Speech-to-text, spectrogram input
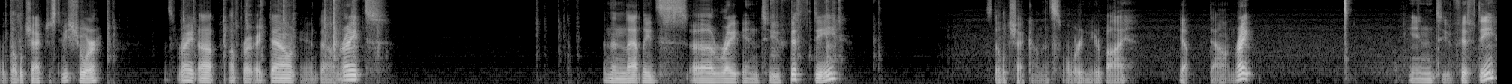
We'll double check just to be sure. It's right up, up, right, right, down, and down, right. And then that leads uh, right into 50. Let's double check on this while we're nearby. Yep, down, right. Into 50.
